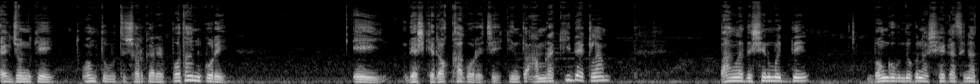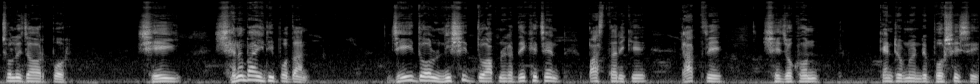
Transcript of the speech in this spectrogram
একজনকে অন্তর্বর্তী সরকারের প্রধান করে এই দেশকে রক্ষা করেছে। কিন্তু আমরা কি দেখলাম? বাংলাদেশের মধ্যে বঙ্গবন্ধু কন্যা শেখ হাসিনা চলে যাওয়ার পর সেই সেনাবাহিনী প্রধান, যেই দল নিষিদ্ধ, আপনারা দেখেছেন পাঁচ তারিখে রাত্রে সে যখন ক্যান্টনমেন্টে বসেছে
